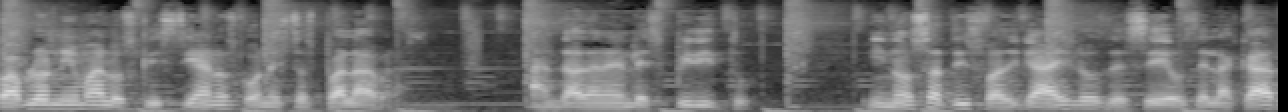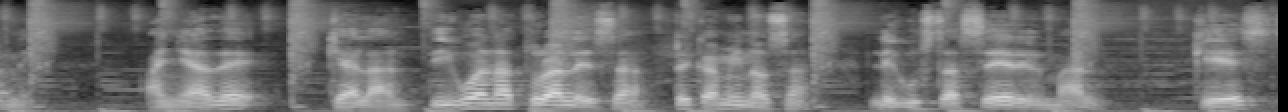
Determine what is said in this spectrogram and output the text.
Pablo anima a los cristianos con estas palabras, andad en el espíritu y no satisfagáis los deseos de la carne. Añade que a la antigua naturaleza pecaminosa le gusta hacer el mal, que es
